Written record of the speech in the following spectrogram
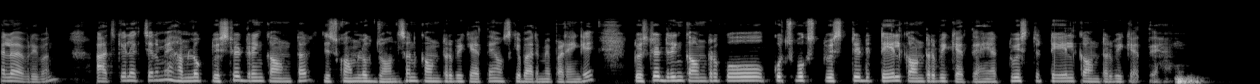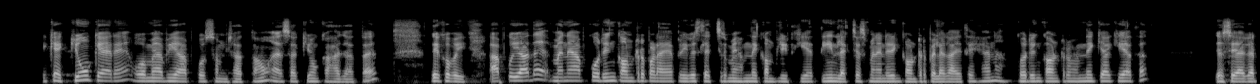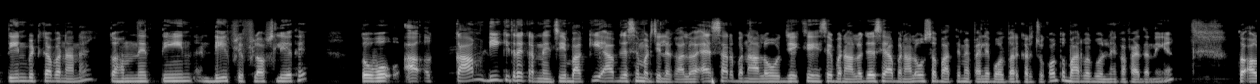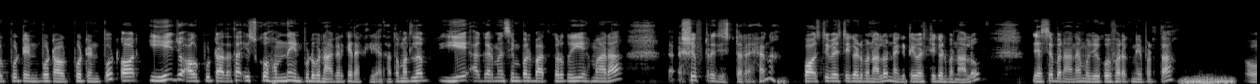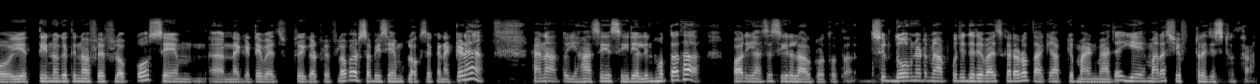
Hello everyone आज के lecture में हम लोग ट्विस्टेड रिंग काउंटर जिसको हम लोग जॉनसन काउंटर भी कहते हैं, उसके बारे में पढ़ेंगे। ट्विस्टेड रिंग काउंटर को कुछ बुक्स ट्विस्टेड टेल काउंटर भी कहते हैं, या ट्विस्ट टेल काउंटर भी कहते हैं। ठीक है, क्यों कह रहे हैं, वो मैं अभी आपको समझाता हूँ, ऐसा क्यों कहा जाता है। देखो भाई, आपको याद है, मैंने आपको रिंग काउंटर पढ़ाया प्रीवियस लेक्चर में, हमने कंप्लीट किया। तीन लेक्चर्स मैंने रिंग काउंटर पे लगाए थे, है ना? तो रिंग काउंटर में हमने क्या किया था? जैसे अगर तीन बिट का बनाना है तो हमने तीन डी फ्लिप फ्लॉप्स लिए थे। तो वो आ, काम डी की तरह करने चाहिए। बाकी आप जैसे मर्ज़ी लगा लो एस आर बना लो जैसे से बना लो जैसे आप बना लो वो सब बातें मैं पहले बहुत बार कर चुका हूँ तो बार बार बोलने का फ़ायदा नहीं है। तो आउटपुट इनपुट आउटपुट इनपुट और ये जो आउटपुट आता था इसको हमने इनपुट बना करके रख लिया था। तो मतलब ये अगर मैं सिंपल बात करूँ तो ये हमारा शिफ्ट रजिस्टर है ना? पॉजिटिव एस टिकट बना लो नेगेटिव एस टिकट बना लो। जैसे बनाना है मुझे कोई फ़र्क नहीं पड़ता। तो ये तीनों के तीनों फ्लिप फ्लॉप को same negative edge trigger flip flop और सभी सेम क्लॉक से कनेक्टेड है है ना? तो यहाँ से सीरियल इन होता था और यहाँ से सीरियल आउट होता था। सिर्फ़ दो मिनट में आपको चीज़ें रिवाइज करा रहा हूँ ताकि आपके माइंड में आ जाए, ये हमारा शिफ्ट रजिस्टर था।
